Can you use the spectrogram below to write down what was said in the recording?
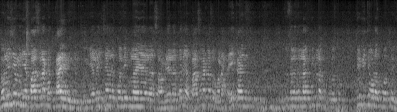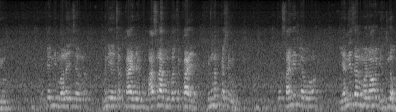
कोणी विजय म्हणजे पाच लाखात काय आहे? म्हणजे याला विचारलं प्रदीपला यायला सावळेला तर या पाच लाखाचा घोडा आहे काय? दुसरा तर लाख दीड लाख पळतो ते मी तेवढाच पळतो घेऊन. त्यांनी मला विचारलं म्हणे याच्यात काय नेमकं? पाच लाख रुपयाचं काय किंमत कशी होईल? तर सांगितलं बाबा यांनी जर मनावर घेतलं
